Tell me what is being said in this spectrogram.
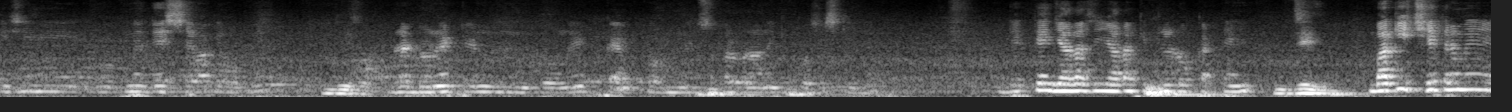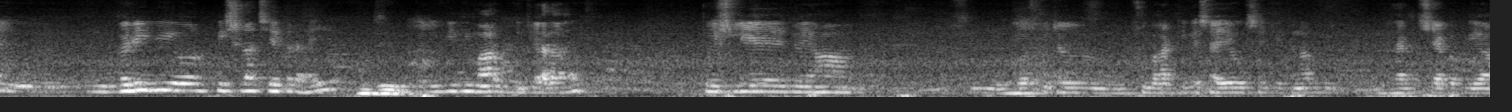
किसी रूप में देश सेवा के रूप में जी sir. Blood donate donate camp को हमने सफल बनाने की कोशिश की है। देखते हैं ज़्यादा से ज़्यादा कितने लोग करते हैं। जी। बाकी क्षेत्र में गरीबी और पिछड़ा क्षेत्र है ये। जी। गरीबी की मार बहुत ज़्यादा है। तो इसलिए जो यहाँ हॉस्पिटल सुभारती के सहयोग से जितना भी हेल्थ चेकअप या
